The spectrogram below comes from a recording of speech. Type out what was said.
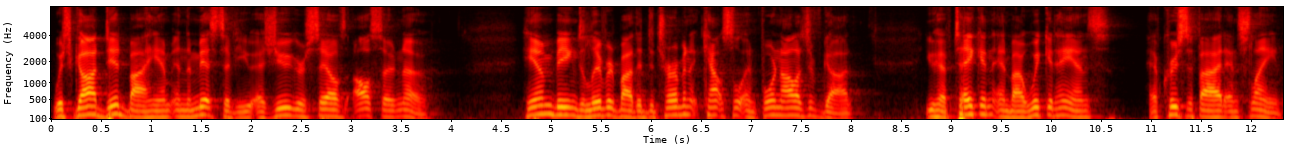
which God did by him in the midst of you, as you yourselves also know. Him being delivered by the determinate counsel and foreknowledge of God, you have taken and by wicked hands have crucified and slain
